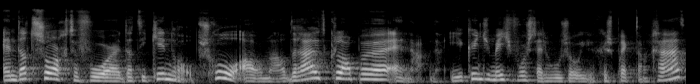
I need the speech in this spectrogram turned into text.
En dat zorgt ervoor dat die kinderen op school allemaal eruit klappen. En nou, nou je kunt je een beetje voorstellen hoe zo'n gesprek dan gaat.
